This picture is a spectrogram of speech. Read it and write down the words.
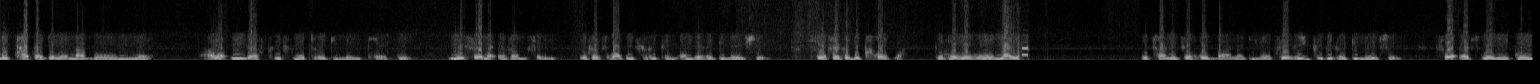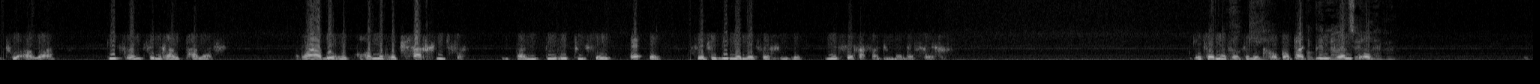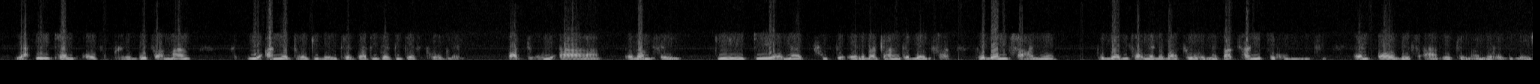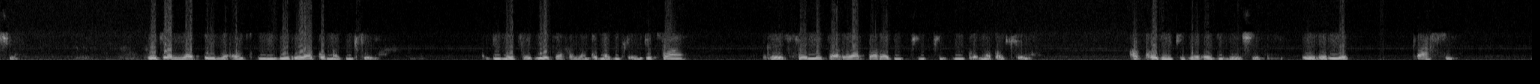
Bothata ke bona bomme our industry is not regulated. Mme fela as I'm saying it is what is written on the regulation. So se se botlhokwa ke gore rona re tshwanetse go bala dilo tse re itse di-regulation so as when we go to our different funeral palace ra be re kgone go tlhagisa dipampiri to say ee se se dumelesegile mme se ga sa dumelesega. Ke sone se se botlhokwa but in terms of yeah, in terms of Rebutsamang, we are not regulated. That is the biggest problem. But we are, as I'm saying, ke ke yona thuto e re batlang re bontsha re bontshane re bontshane le batho gore ba tshwanetse go itse and all these are written on the regulation re tswelela pele a di re ya ko maditleng dilo tse di etsagalang ko maditleng ke tsa re feletsa re apara di-ppe ko maditleng according to the regulation e re le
